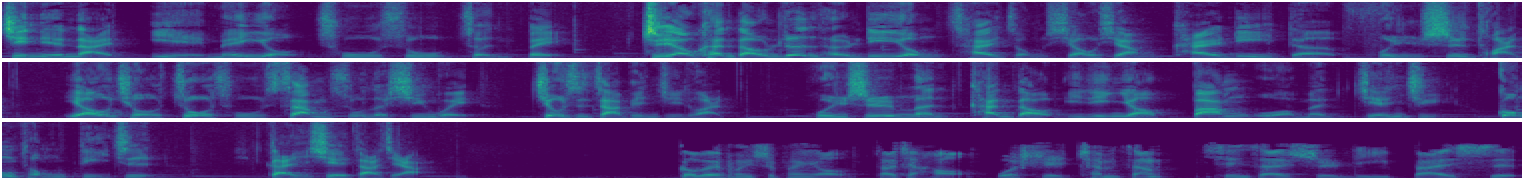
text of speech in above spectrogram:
近年来也没有出书准备。只要看到任何利用蔡总肖像开立的粉丝团，要求做出上述的行为，就是诈骗集团。粉丝们看到一定要帮我们检举，共同抵制。感谢大家。各位粉丝朋友，大家好，我是陈章，现在是礼拜四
